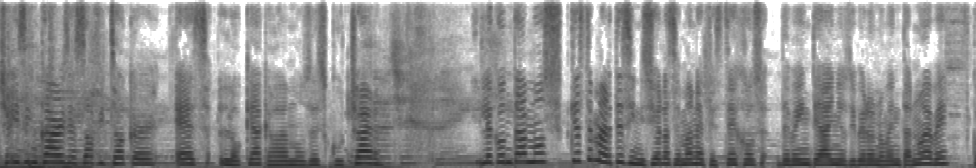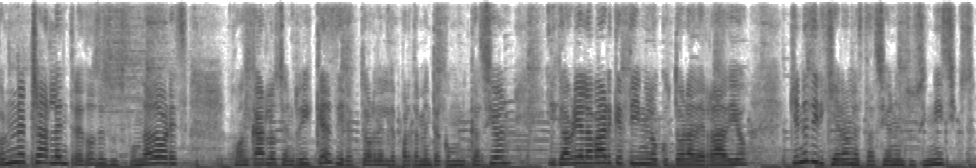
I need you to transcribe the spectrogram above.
Chasing Cars de Sophie Tucker es lo que acabamos de escuchar. Y le contamos que este martes inició la semana de festejos de 20 años de Ibero 99 con una charla entre dos de sus fundadores, Juan Carlos Enríquez, director del Departamento de Comunicación, y Gabriela Barquetín, locutora de radio, quienes dirigieron la estación en sus inicios.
